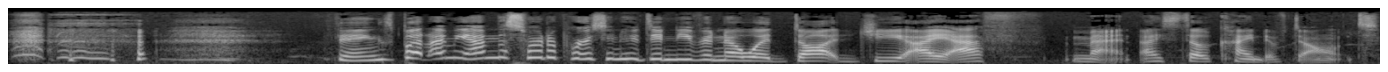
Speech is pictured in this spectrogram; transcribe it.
things. But I mean, I'm the sort of person who didn't even know what .gif meant. I still kind of don't.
